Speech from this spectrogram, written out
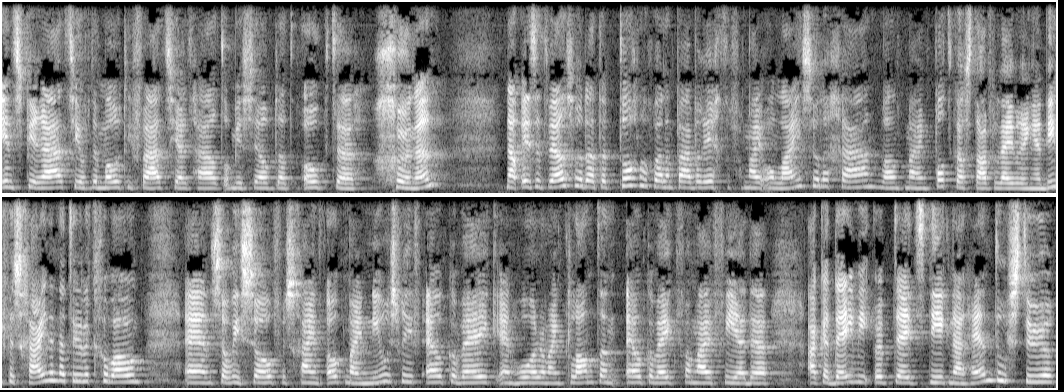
inspiratie of de motivatie uit haalt om jezelf dat ook te gunnen. Nou is het wel zo dat er toch nog wel een paar berichten van mij online zullen gaan. Want mijn podcastafleveringen die verschijnen natuurlijk gewoon. En sowieso verschijnt ook mijn nieuwsbrief elke week. En horen mijn klanten elke week van mij via de academie-updates die ik naar hen toestuur.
